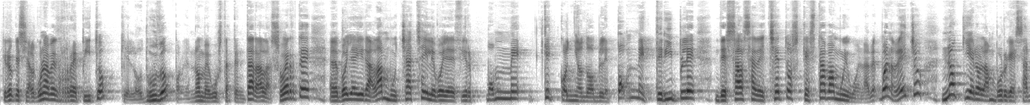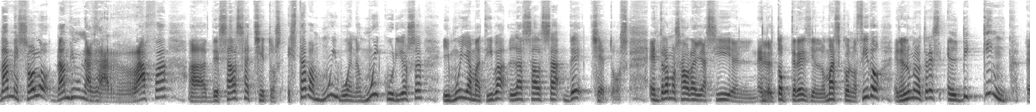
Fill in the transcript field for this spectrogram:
creo que si alguna vez repito, que lo dudo, porque no me gusta tentar a la suerte, eh, voy a ir a la muchacha y le voy a decir, ponme, ¿qué coño doble? Ponme triple de salsa de chetos que estaba muy buena. Bueno, de hecho, no quiero la hamburguesa, dame solo, dame una garrafa ah, de salsa chetos. Estaba muy buena, muy curiosa y muy llamativa la salsa de chetos. Entramos ahora ya sí en, en el top 3 y en lo más conocido. En el número 3, el Big King. Eh,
